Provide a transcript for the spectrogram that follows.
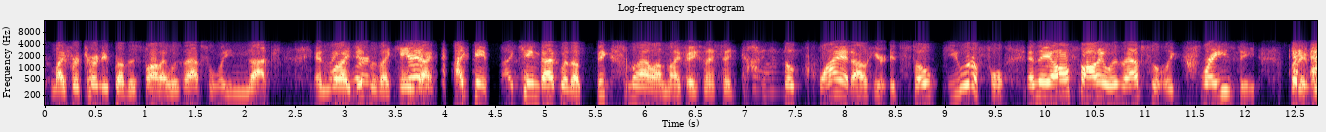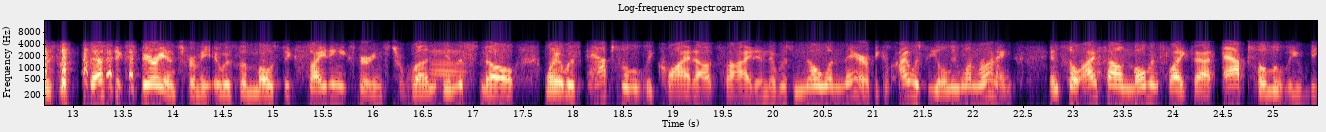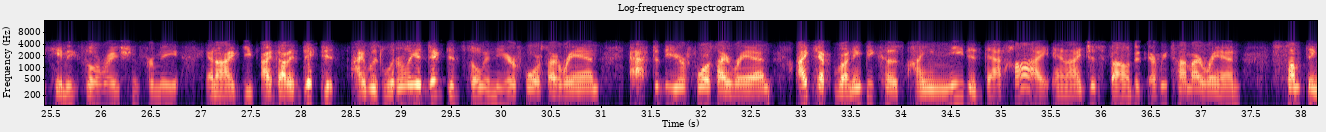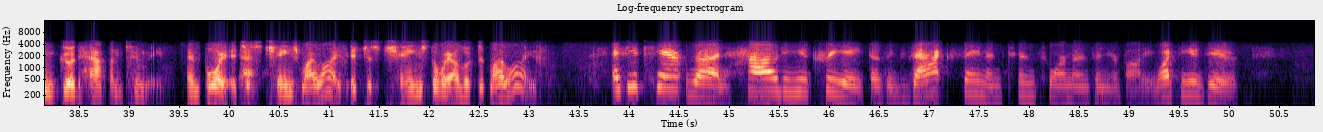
my fraternity brothers thought I was absolutely nuts. And what I did was I came back. I came. I came back with a big smile on my face, and I said, "God, it's so quiet out here. It's so beautiful." And they all thought I was absolutely crazy, but it was the best experience for me. It was the most exciting experience to run in the snow when it was absolutely quiet outside and there was no one there because I was the only one running. And so I found moments like that absolutely became exhilaration for me, and I I got addicted. I was literally addicted. So in the Air Force, I ran. After the Air Force, I ran. I kept running because I needed that high, and I just found that every time I ran, something good happened to me. And boy, it just changed my life. It just changed the way I looked at my life. If you can't run, how do you create those exact same intense hormones in your body? What do you do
